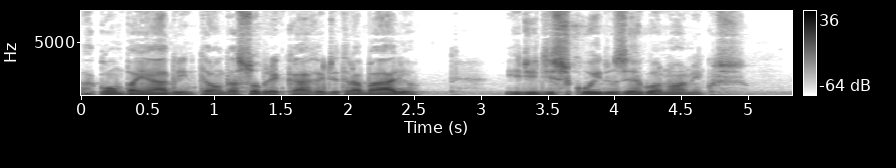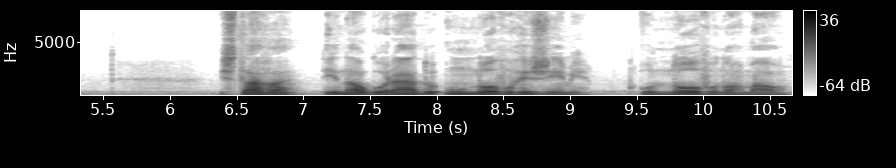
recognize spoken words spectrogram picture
acompanhado então da sobrecarga de trabalho e de descuidos ergonômicos. Estava inaugurado um novo regime, o novo normal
